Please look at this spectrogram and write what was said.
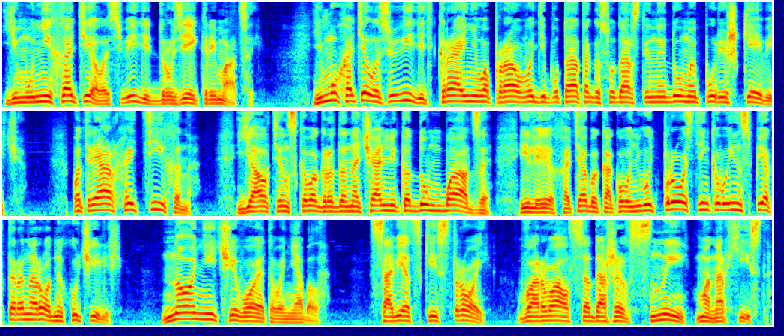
Ему не хотелось видеть друзей кремации. Ему хотелось увидеть крайнего правого депутата Государственной Думы Пуришкевича, патриарха Тихона, ялтинского градоначальника Думбадзе или хотя бы какого-нибудь простенького инспектора народных училищ. Но ничего этого не было. Советский строй ворвался даже в сны монархиста.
